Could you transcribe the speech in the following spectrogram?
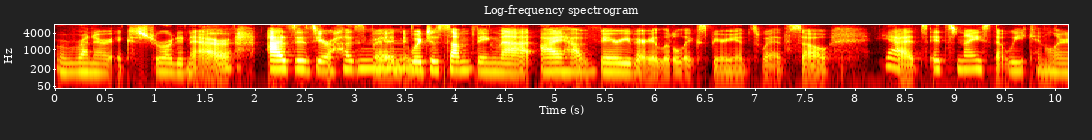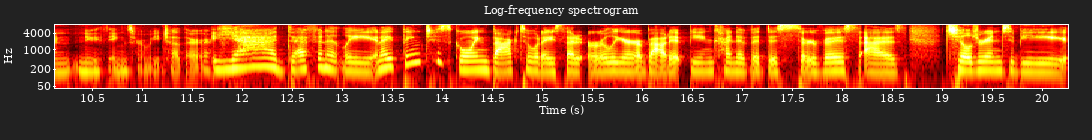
runner extraordinaire, as is your husband, mm. which is something that I have very, very little experience with. So, yeah, it's it's nice that we can learn new things from each other. Yeah, definitely. And I think just going back to what I said earlier about it being kind of a disservice as children to be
